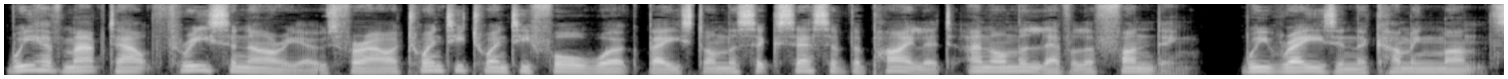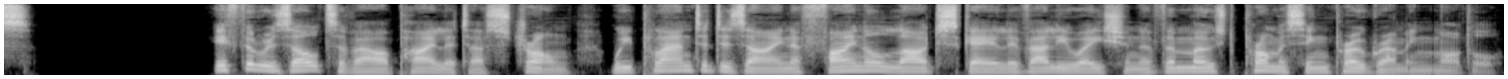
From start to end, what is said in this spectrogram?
We have mapped out three scenarios for our 2024 work based on the success of the pilot and on the level of funding we raise in the coming months. If the results of our pilot are strong, we plan to design a final large scale evaluation of the most promising programming model,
